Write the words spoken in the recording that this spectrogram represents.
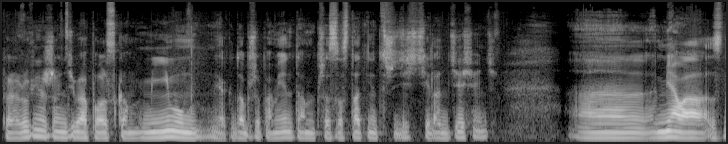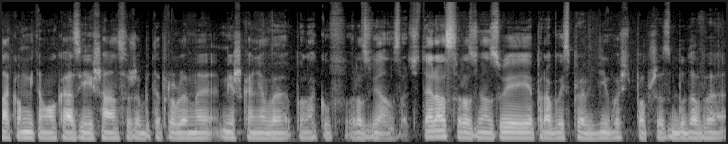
która również rządziła Polską, minimum, jak dobrze pamiętam, przez ostatnie 30 lat 10, e, miała znakomitą okazję i szansę, żeby te problemy mieszkaniowe Polaków rozwiązać. Teraz rozwiązuje je Prawo i Sprawiedliwość poprzez budowę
